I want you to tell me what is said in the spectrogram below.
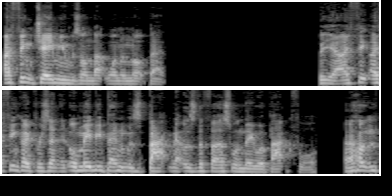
I think Jamie was on that one and not Ben. But yeah, I think I think I presented, or maybe Ben was back. That was the first one they were back for. Um,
